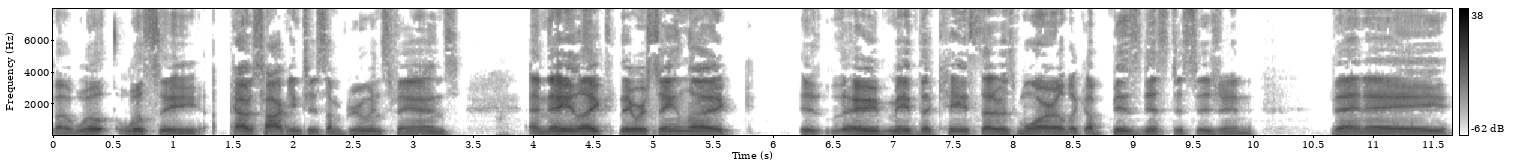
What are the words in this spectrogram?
But we'll we'll see. I was talking to some Bruins fans, and they like they were saying like it, they made the case that it was more of like a business decision than a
